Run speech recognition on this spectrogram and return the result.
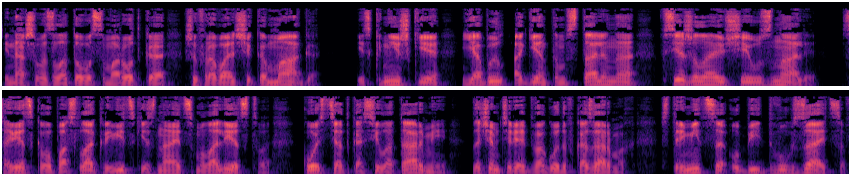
и нашего золотого самородка-шифровальщика Мага. Из книжки «Я был агентом Сталина» все желающие узнали. Советского посла Кривицкий знает с малолетства. Костя откосил от армии, зачем терять два года в казармах, стремится убить двух зайцев,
